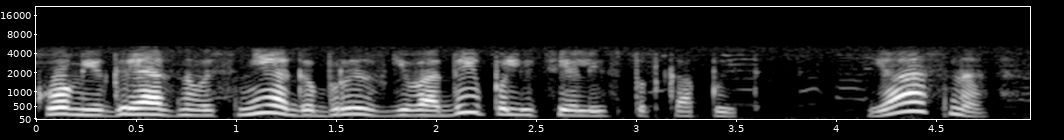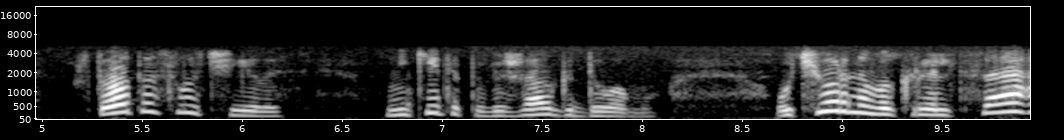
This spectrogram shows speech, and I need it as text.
Комья грязного снега, брызги воды полетели из-под копыт. Ясно, что-то случилось. Никита побежал к дому. У черного крыльца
